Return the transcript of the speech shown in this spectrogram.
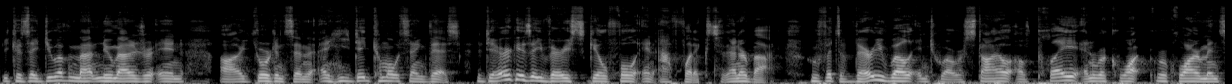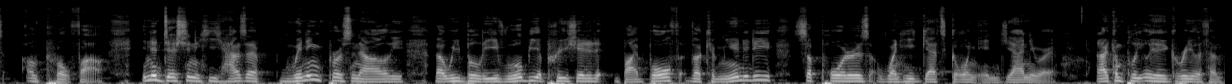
because they do have a ma- new manager in uh, Jorgensen, and he did come out saying this Derek is a very skillful and athletic center back who fits very well into our style of play and requ- requirements of profile. In addition, he has a winning personality that we believe will be appreciated by both the community supporters when he gets going in January. And I completely agree with him.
